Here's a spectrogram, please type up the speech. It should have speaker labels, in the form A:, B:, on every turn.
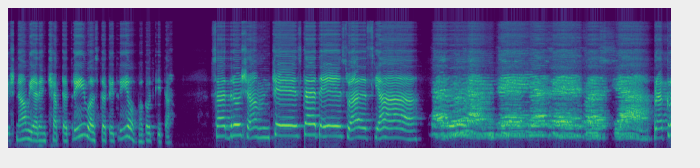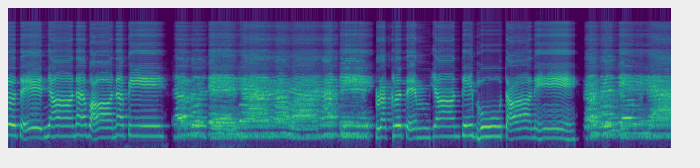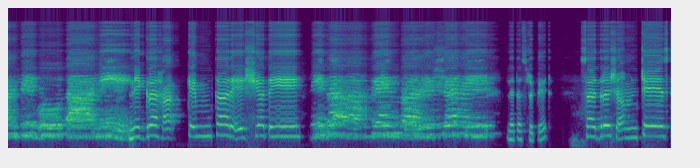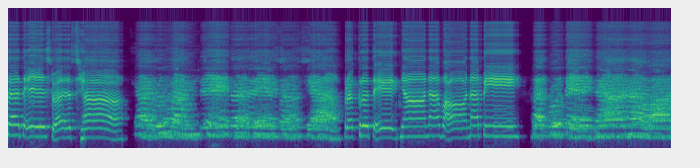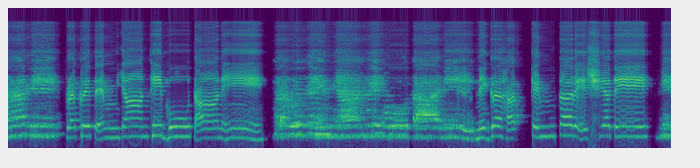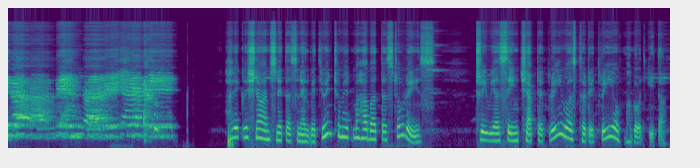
A: Krishna. We are in chapter 3, verse 33 of Bhagavad Gita. Sadrusham chestate swasya प्रकृते ज्ञानवानपि प्रकृतिं यान्ति भूतानि निग्रह किं करिष्यति? Let us repeat. सदृशं चेष्टते स्वस्या। प्रकृते ज्ञानवानपि। प्रकृतिं यान्ति भूतानि निग्रह किं करिष्यति
B: Hare Krishna, I'm Snita Sunil with you in two Mahabharata stories. Today we are seeing chapter 3 verse 33 of Bhagavad Gita.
